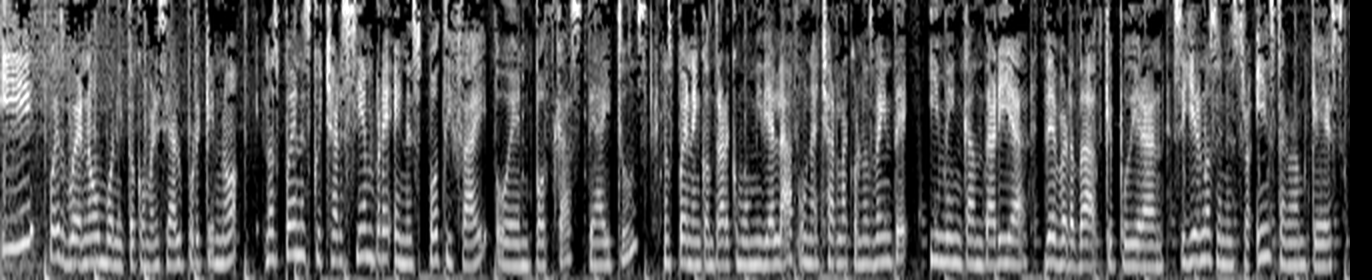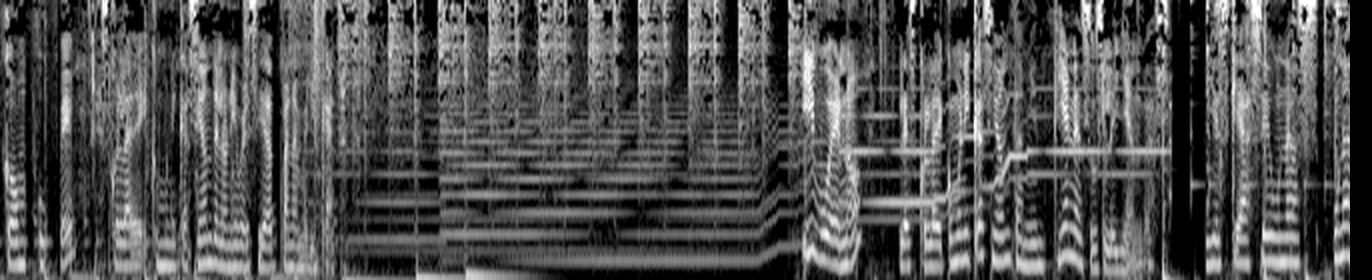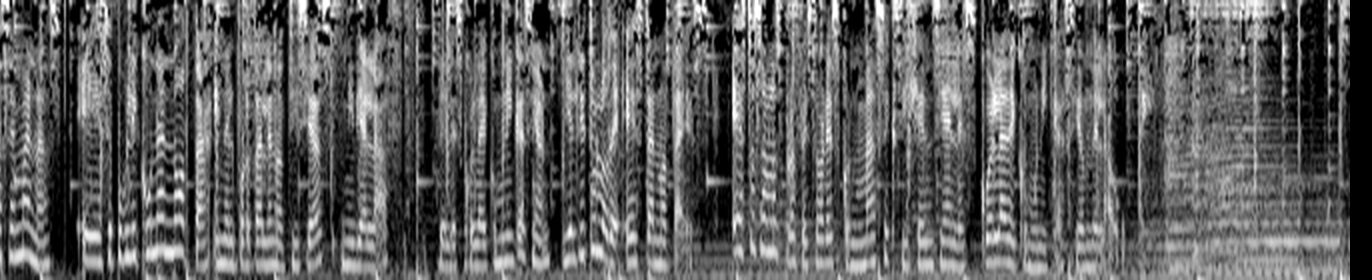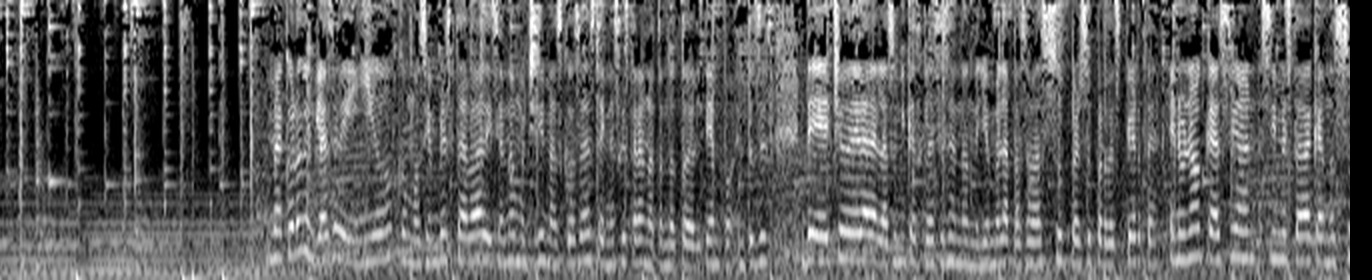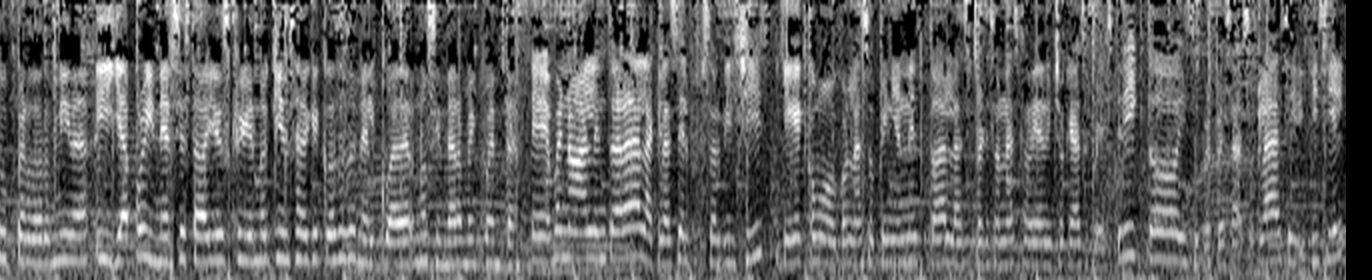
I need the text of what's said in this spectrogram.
Y pues bueno, un bonito comercial, ¿por qué no? Nos pueden escuchar siempre en Spotify o en podcast de iTunes. Nos pueden encontrar como Media Lab, una charla con los 20 y me encantaría de verdad que pudieran seguirnos en nuestro Instagram que es ComUP, Escuela de Comunicación de la Universidad Panamericana. Y bueno, la Escuela de Comunicación también tiene sus leyendas. Y es que hace unas, unas semanas eh, se publicó una nota en el portal de noticias Media Lab de la Escuela de Comunicación y el título de esta nota es Estos son los profesores con más exigencia en la Escuela de Comunicación de la UP. Me acuerdo que en clase de Íñigo, como siempre estaba diciendo muchísimas cosas, tenías que estar anotando todo el tiempo. Entonces, de hecho, era de las únicas clases en donde yo me la pasaba súper, súper despierta. En una ocasión sí me estaba quedando súper dormida y ya por inercia estaba yo escribiendo quién sabe qué cosas en el cuaderno sin darme cuenta. Eh, bueno, al entrar a la clase del profesor Vilchis, llegué como con las opiniones de todas las personas que me habían dicho que era súper estricto y súper pesada su clase y difícil.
